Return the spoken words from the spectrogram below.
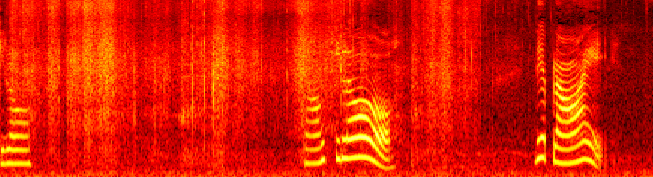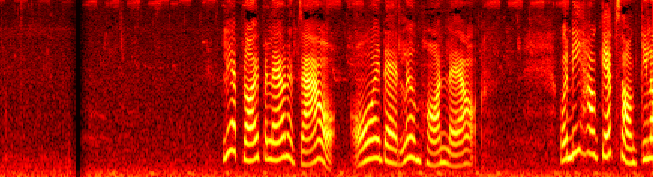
กิโลสองกิโล เรียบร้อย เรียบร้อยไปแล้วนะเจ้า โอ้ยแดดเริ่มร้อนแล้ว วันนี้เฮาเก็บ 2 กิโล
